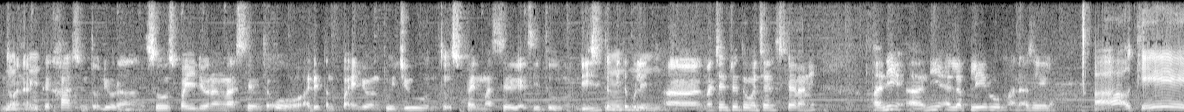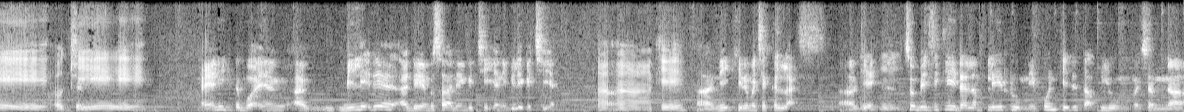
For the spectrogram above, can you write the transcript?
untuk Mhm. anak kita khas untuk diorang. So supaya diorang rasa macam oh ada tempat yang diorang tuju untuk spend masa kat situ. Di situ kita Mhm. boleh uh, macam contoh macam sekarang ni. Uh, ni uh, ni adalah playroom anak saya lah. Ah, okey. Okey. Uh, yang ni kita buat yang uh, bilik dia ada yang besar ada yang kecil. Yang ni bilik kecil. Ah, ah, okey. Uh, ni kira macam kelas. Uh, okay. Mhm. So basically dalam playroom ni pun kita tak perlu macam nak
